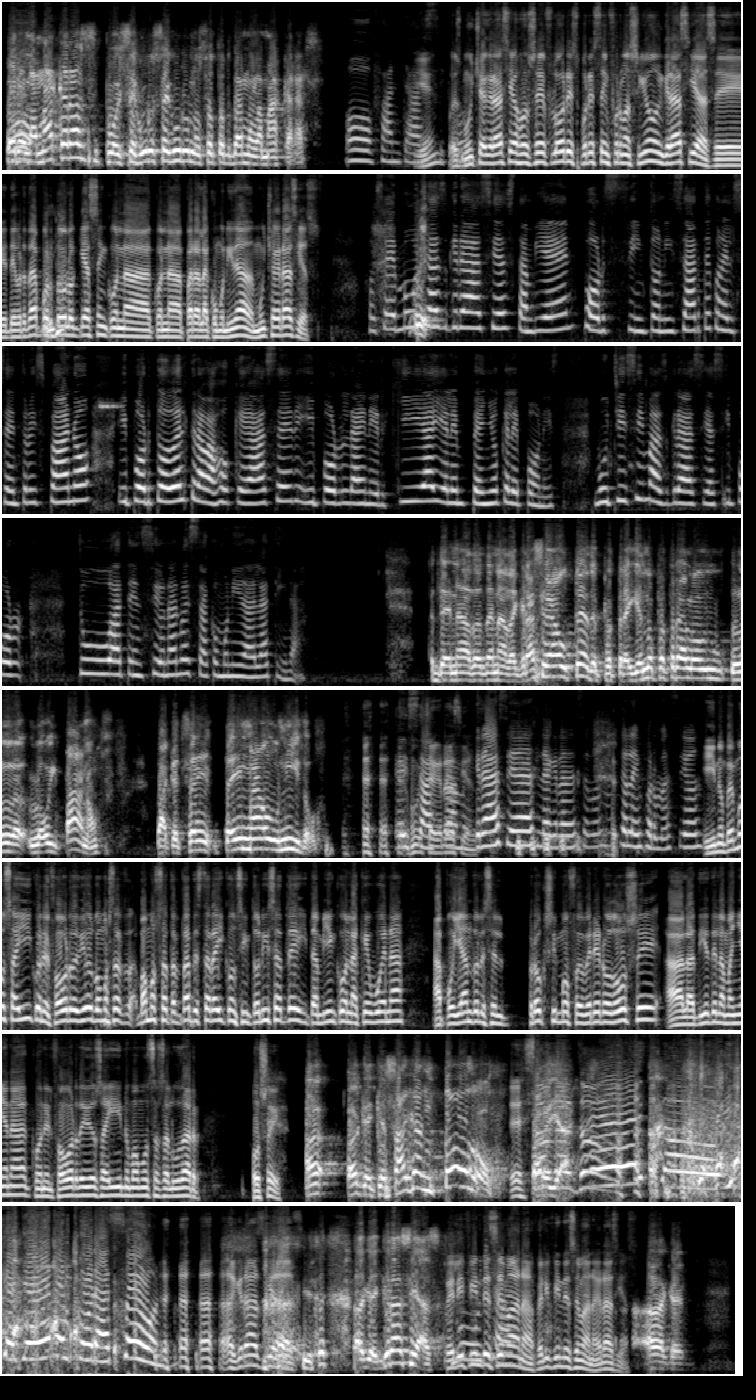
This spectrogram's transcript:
Pero Oh. las máscaras, pues seguro, seguro nosotros damos las máscaras. Oh, fantástico. Bien, pues muchas gracias José Flores por esta información, gracias eh, de verdad por todo lo que hacen con la, con la, para la comunidad, muchas gracias. José, muchas gracias también por sintonizarte con el Centro Hispano y por todo el trabajo que hacen y por la energía y el empeño que le pones. Muchísimas gracias y por tu atención a nuestra comunidad latina. De nada, de nada. Gracias a ustedes por trayendo para atrás los, hispanos para que estén más unidos. Muchas gracias. Gracias, le agradecemos mucho la información. Y nos vemos ahí con el favor de Dios. Vamos a, vamos a tratar de estar ahí con Sintonízate y también con la que buena, apoyándoles el próximo febrero 12 a las 10 de la mañana. Con el favor de Dios ahí nos vamos a saludar. José. Ah, ok, que salgan todos allá. ¡Eso! Y que lleven el corazón. gracias. ok, gracias. Feliz fin de semana. Feliz fin de semana. Gracias. Ok.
